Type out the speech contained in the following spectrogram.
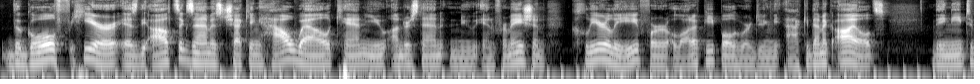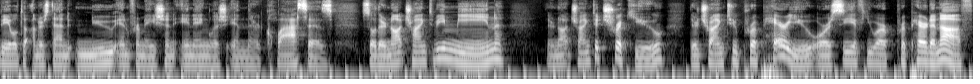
The goal here is the IELTS exam is checking how well can you understand new information. Clearly, for a lot of people who are doing the academic IELTS, they need to be able to understand new information in English in their classes. So they're not trying to be mean. They're not trying to trick you. They're trying to prepare you or see if you are prepared enough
